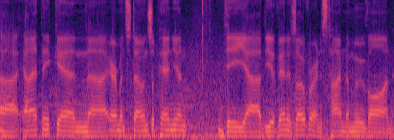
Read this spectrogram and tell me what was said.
uh, and I think in uh, Airman Stone's opinion, the, the event is over and it's time to move on.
